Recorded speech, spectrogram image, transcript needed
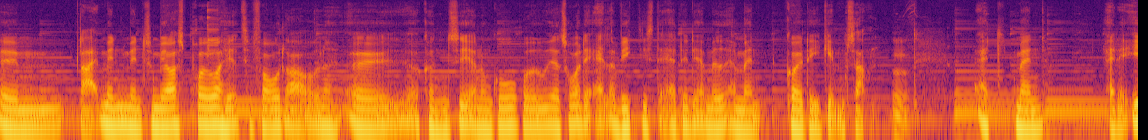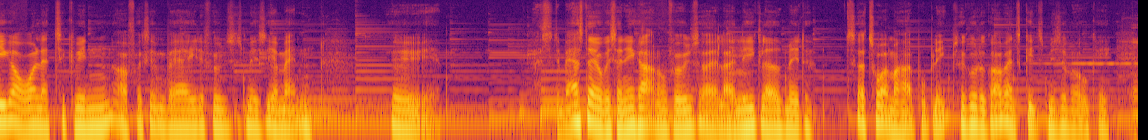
Øhm, nej, men, men som jeg også prøver her til foredragene øh, at kondensere nogle gode råd ud. Jeg tror, det allervigtigste er det der med, at man går det igennem sammen. Mm. At man at det ikke er overladt til kvinden og for eksempel være i det følelsesmæssige af manden. Øh, altså det værste er jo, hvis han ikke har nogen følelser eller er ligeglad med det. Så så tror jeg, man har et problem. Så kunne det godt være, at en skilsmisse var okay. Ja.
